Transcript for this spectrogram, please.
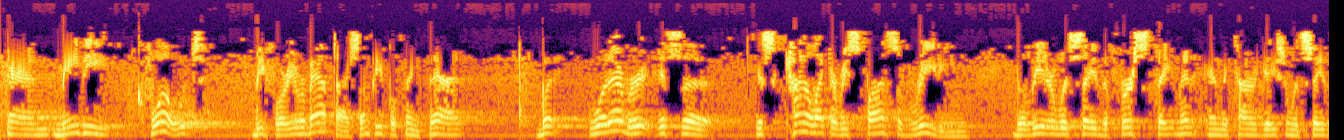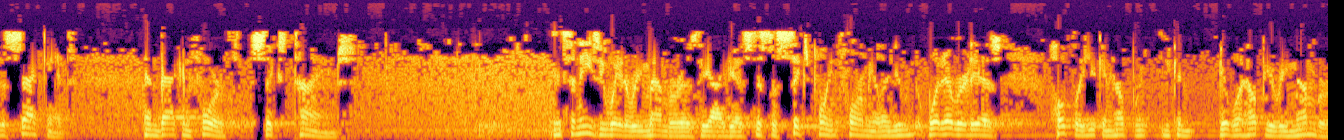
and maybe quote before you were baptized. Some people think that. But whatever, it's a it's kind of like a responsive reading. The leader would say the first statement and the congregation would say the second. And back and forth six times. It's an easy way to remember is the idea. It's just a six-point formula. and You, whatever it is, hopefully you can help. You can. It will help you remember.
